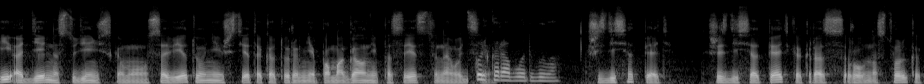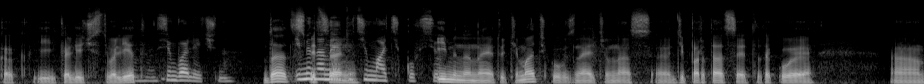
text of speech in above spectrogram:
и отдельно студенческому совету университета, который мне помогал непосредственно. Вот Сколько работ было? 65. 65 как раз ровно столько, как и количество лет. Угу. Символично. Да, Именно специально. на эту тематику все. Именно на эту тематику. Вы знаете, у нас э, депортация это такое... Э,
